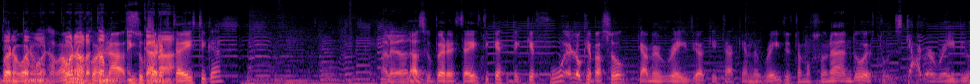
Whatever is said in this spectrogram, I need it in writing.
Bueno, no bueno, bueno, vámonos con las super Canadá. estadísticas. Dale, dale. Las super estadísticas de qué fue lo que pasó. Camera Radio, aquí está Camera Radio, estamos sonando, esto es Camera Radio.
